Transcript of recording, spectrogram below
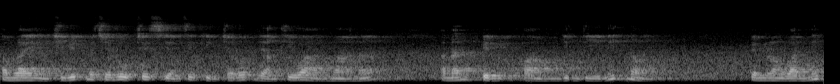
กำไรแห่งชีวิตไม่ใช่รูปใช่เสียงใช่กลิ่นใช่รสอย่างที่ว่ามานะ อันนั้นเป็นความยินดีนิดหน่อย เป็นรางวัลนิด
